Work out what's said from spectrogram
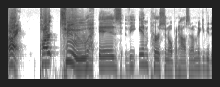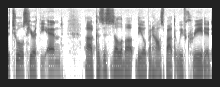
All right. Part two is the in person open house. And I'm going to give you the tools here at the end because uh, this is all about the open house bot that we've created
